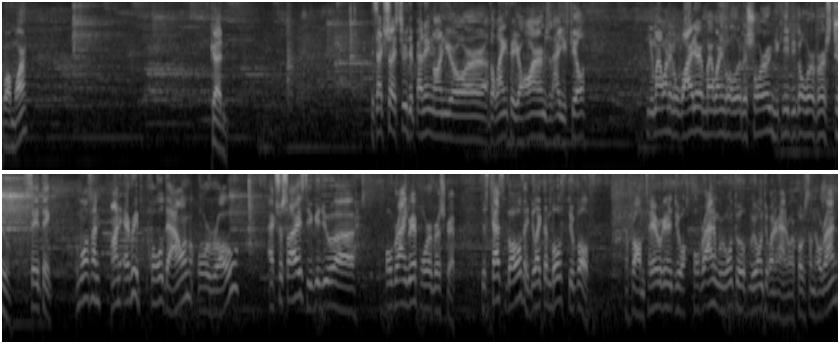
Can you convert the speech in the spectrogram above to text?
One more. Good. This exercise too, depending on your the length of your arms and how you feel, you might want to go wider, you might want to go a little bit shorter. You can even go reverse too. Same thing. Almost on, on every pull down or row exercise, you can do a overhand grip or reverse grip. Just test both. If you like them both, do both. No problem. Today we're going to do overhand and we won't do, we won't do underhand. We're going to focus on the overhand.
